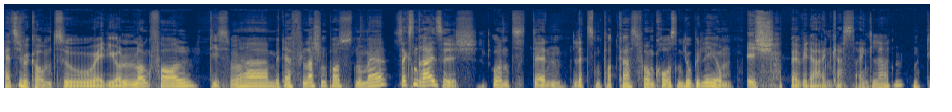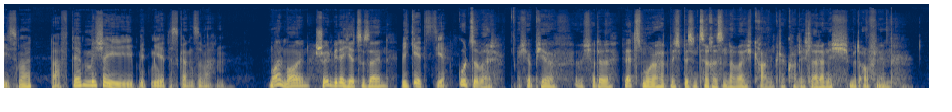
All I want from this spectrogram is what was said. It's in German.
Herzlich willkommen zu Radio Longfall, diesmal mit der Flaschenpost Nummer 36 und den letzten Podcast vom großen Jubiläum. Ich habe mir wieder einen Gast eingeladen und diesmal darf der Michi mit mir das Ganze machen. Moin, moin. Schön wieder hier zu sein. Wie geht's dir? Gut soweit. Ich habe hier, ich hatte, letzten Monat hat mich ein bisschen zerrissen, da war ich krank, da konnte ich leider nicht mit aufnehmen.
